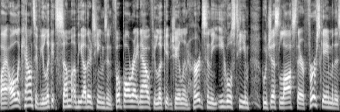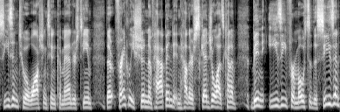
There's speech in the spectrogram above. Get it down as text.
By all accounts, if you look at some of the other teams in football right now, if you look at Jalen Hurts and the Eagles team, who just lost their first game of the season to a Washington Commanders team that frankly shouldn't have happened, and how their schedule has kind of been easy for most of the season,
